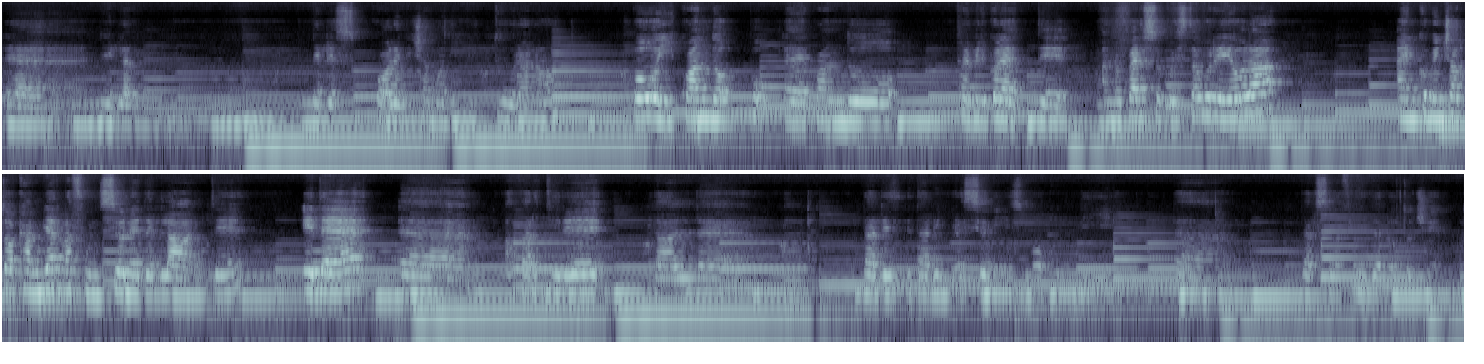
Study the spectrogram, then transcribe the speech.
eh, nella, nelle scuole diciamo di pittura, no? Poi quando, eh, quando, tra virgolette, hanno perso questa aureola, ha incominciato a cambiare la funzione dell'arte ed è eh, a partire dal, dall'impressionismo, quindi eh, verso la fine dell'Ottocento.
